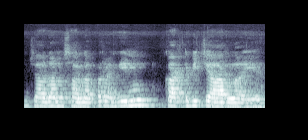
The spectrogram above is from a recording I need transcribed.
ਜ਼ਿਆਦਾ ਮਸਾਲਾ ਭਰਾਂਗੇ। ਇਹਨੂੰ ਕੱਟ ਵੀ ਚਾਰ ਲਾਏ ਆ।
